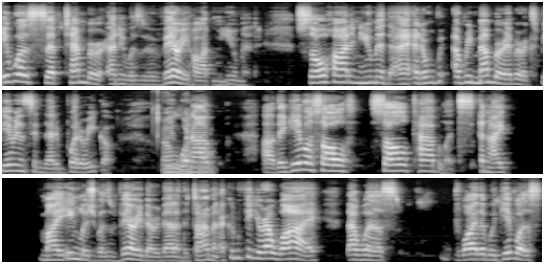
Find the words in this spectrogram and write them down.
it was September and it was very hot and humid. So hot and humid. I, I don't I remember ever experiencing that in Puerto Rico. We oh, went wow. out. Uh, they gave us all salt tablets, and I, my English was very very bad at the time, and I couldn't figure out why that was, why they would give us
